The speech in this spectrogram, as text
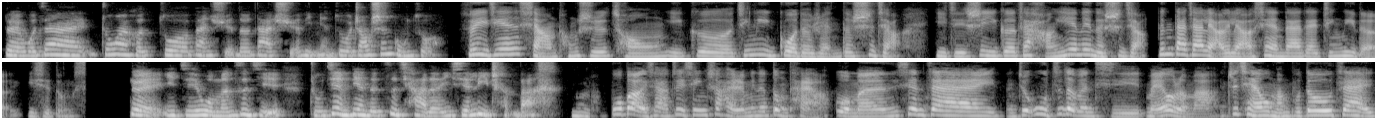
对我在中外合作办学的大学里面做招生工作。所以今天想同时从一个经历过的人的视角，以及是一个在行业内的视角，跟大家聊一聊现在大家在经历的一些东西。对，以及我们自己逐渐变得自洽的一些历程吧。嗯，播报一下最新上海人民的动态啊，我们现在就物资的问题没有了吗？之前我们不都在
